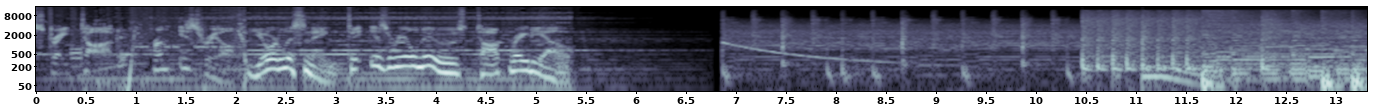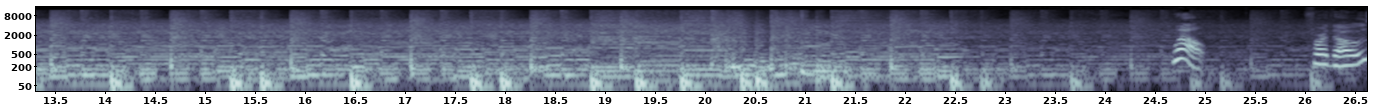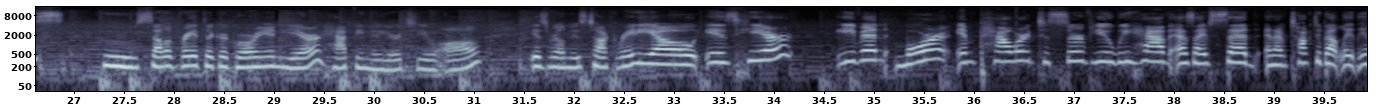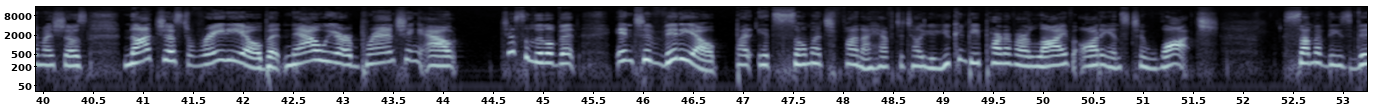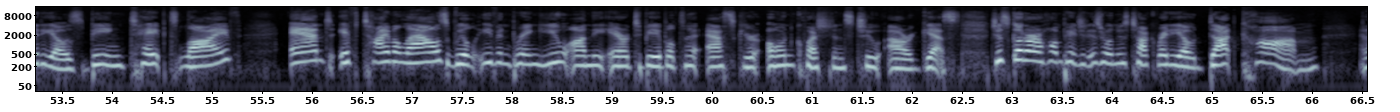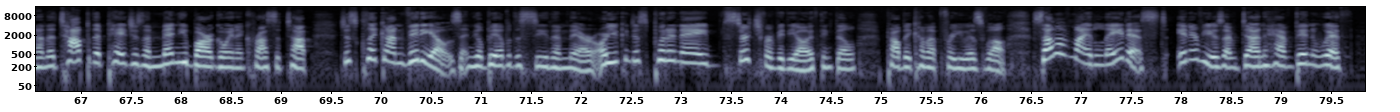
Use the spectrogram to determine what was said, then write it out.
Straight talk from Israel. You're listening to Israel News Talk Radio. Well, for those who celebrate the Gregorian year, Happy New Year to you all. Israel News Talk Radio is here, even more empowered to serve you. We have, as I've said and I've talked about lately in my shows, not just radio, but now we are branching out just a little bit into video. But it's so much fun, I have to tell you. You can be part of our live audience to watch some of these videos being taped live. And if time allows, we'll even bring you on the air to be able to ask your own questions to our guests. Just go to our homepage at israelnewstalkradio.com. And on the top of the page is a menu bar going across the top. Just click on videos and you'll be able to see them there. Or you can just put in a search for video. I think they'll probably come up for you as well. Some of my latest interviews I've done have been with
